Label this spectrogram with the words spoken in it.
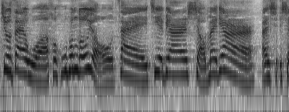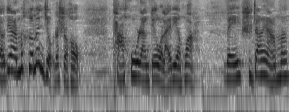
就在我和狐朋狗友在街边小卖店儿、呃小小店儿喝闷酒的时候，他忽然给我来电话：“喂，是张扬吗？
